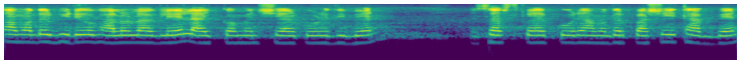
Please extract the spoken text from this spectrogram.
তো আমাদের ভিডিও ভালো লাগলে লাইক কমেন্ট শেয়ার করে দিবেন। সাবস্ক্রাইব করে আমাদের পাশেই থাকবেন।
